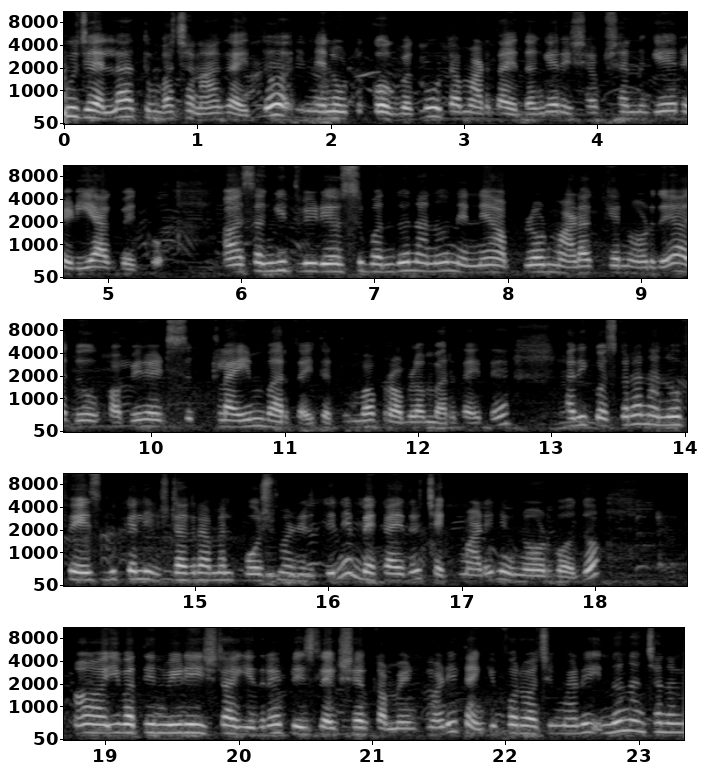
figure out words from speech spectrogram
ಪೂಜೆ ಎಲ್ಲ ತುಂಬ ಚೆನ್ನಾಗಾಯಿತು. ಇನ್ನೇನು ಊಟಕ್ಕೆ ಹೋಗ್ಬೇಕು, ಊಟ ಮಾಡ್ತಾ ಇದ್ದಂಗೆ ರಿಸೆಪ್ಷನ್ಗೆ ರೆಡಿ ಆಗಬೇಕು. ಸಂಗೀತ್ ವಿಡಿಯೋಸ್ ಬಂದು ನಾನು ನಿನ್ನೆ ಅಪ್ಲೋಡ್ ಮಾಡೋಕ್ಕೆ ನೋಡಿದೆ, ಅದು ಕಾಪಿರೈಟ್ಸ್ ಕ್ಲೈಮ್ ಬರ್ತೈತೆ, ತುಂಬ ಪ್ರಾಬ್ಲಮ್ ಬರ್ತೈತೆ. ಅದಕ್ಕೋಸ್ಕರ ನಾನು ಫೇಸ್ಬುಕ್ಕಲ್ಲಿ ಇನ್ಸ್ಟಾಗ್ರಾಮಲ್ಲಿ ಪೋಸ್ಟ್ ಮಾಡಿರ್ತೀನಿ ಬೇಕಾದರೆ ಚೆಕ್ ಮಾಡಿ ನೀವು ನೋಡ್ಬೋದು. ಇವತ್ತಿನ ವಿಡಿಯೋ ಇಷ್ಟ ಆಗಿದ್ರೆ ಪ್ಲೀಸ್ ಲೈಕ್ ಶೇರ್ ಕಮೆಂಟ್ ಮಾಡಿ. ಥ್ಯಾಂಕ್ ಯು ಫಾರ್ ವಾಚಿಂಗ್ ಮಾಡಿ. ಇನ್ನೂ ನನ್ನ ಚಾನಲ್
